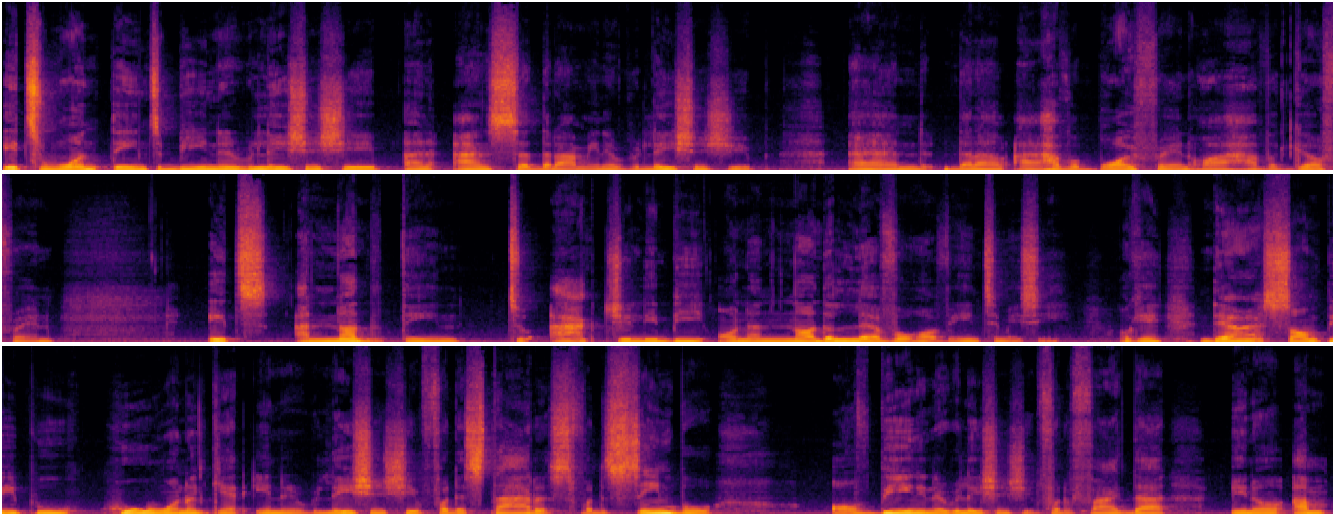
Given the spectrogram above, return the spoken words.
it's one thing to be in a relationship and answer that I'm in a relationship and that I, I have a boyfriend or I have a girlfriend. It's another thing to actually be on another level of intimacy. Okay, there are some people who want to get in a relationship for the status, for the symbol of being in a relationship, for the fact that you know i'm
